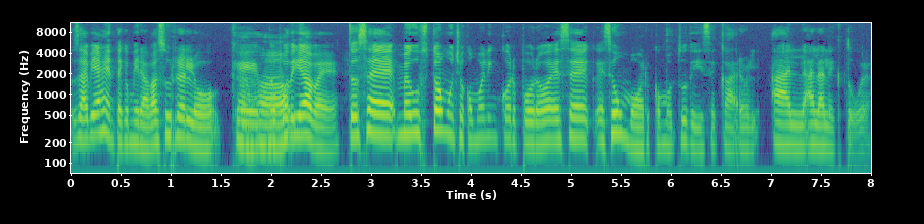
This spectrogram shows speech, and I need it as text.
O sea, había gente que miraba su reloj que no podía ver. Entonces, me gustó mucho cómo él incorporó ese, ese humor, como tú dices, Carol, a la lectura.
